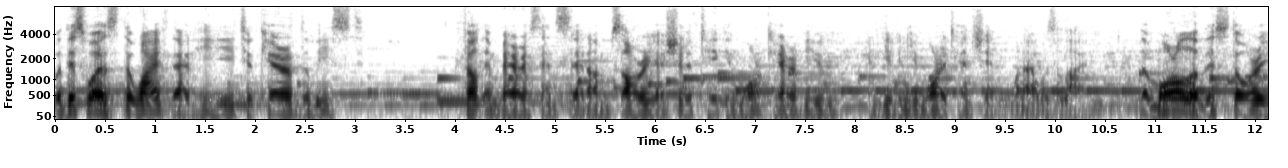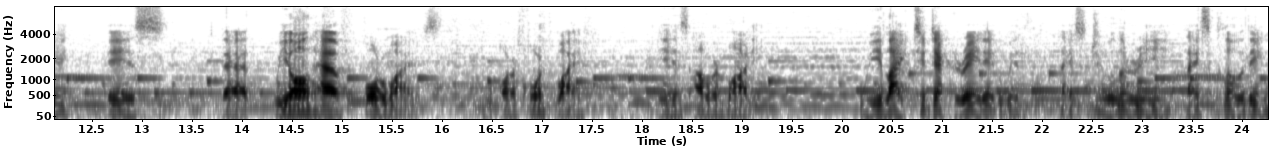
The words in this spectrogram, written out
But this was the wife that he took care of the least. Felt embarrassed and said, I'm sorry, I should have taken more care of you and given you more attention when I was alive. The moral of this story is that we all have four wives. Our fourth wife is our body. We like to decorate it with nice jewelry, nice clothing,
